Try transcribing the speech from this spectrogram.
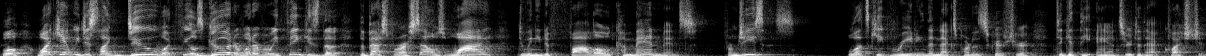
Well, why can't we just like do what feels good or whatever we think is the, the best for ourselves? Why do we need to follow commandments from Jesus? Well, let's keep reading the next part of the scripture to get the answer to that question.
